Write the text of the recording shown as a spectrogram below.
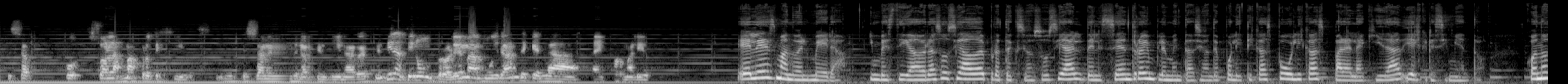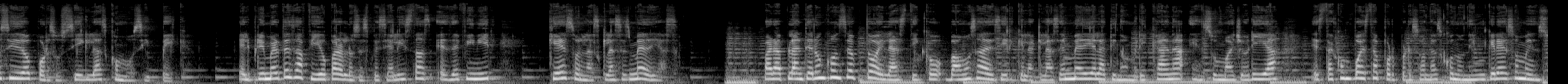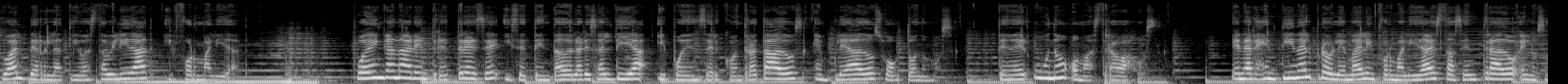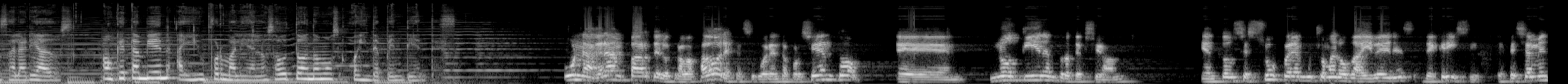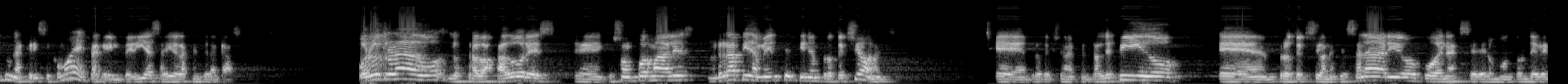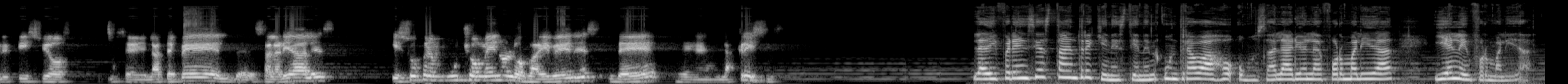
son las más protegidas, especialmente en Argentina. Argentina tiene un problema muy grande que es la, la informalidad. Él es Manuel Mera, investigador asociado de protección social del Centro de Implementación de Políticas Públicas para la Equidad y el Crecimiento conocido por sus siglas como CIPEC. El primer desafío para los especialistas es definir qué son las clases medias. Para plantear un concepto elástico, vamos a decir que la clase media latinoamericana en su mayoría está compuesta por personas con un ingreso mensual de relativa estabilidad y formalidad. Pueden ganar entre 13 y 70 dólares al día y pueden ser contratados, empleados o autónomos, tener uno o más trabajos, en Argentina el problema de la informalidad está centrado en los asalariados, aunque también hay informalidad en los autónomos o independientes. Una gran parte de los trabajadores, casi 40%, eh, no tienen protección entonces sufren mucho más los vaivenes de crisis, especialmente una crisis como esta que impedía salir a la gente de la casa. Por otro lado, los trabajadores eh, que son formales rápidamente tienen protecciones en protecciones frente al despido, en protecciones de salario, pueden acceder a un montón de beneficios, no sé, el ATP, salariales, y sufren mucho menos los vaivenes de eh, las crisis. La diferencia está entre quienes tienen un trabajo o un salario en la formalidad y en la informalidad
